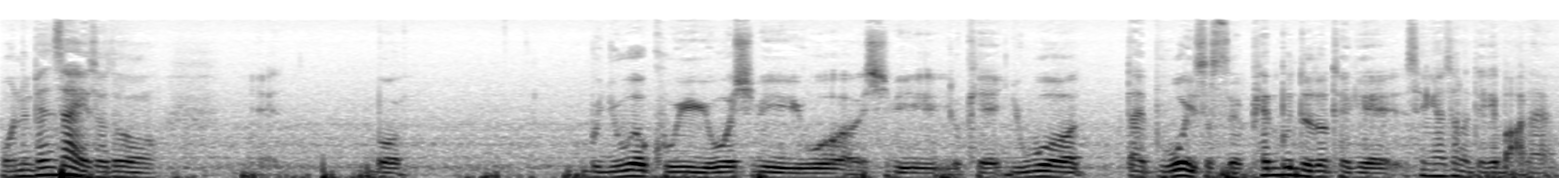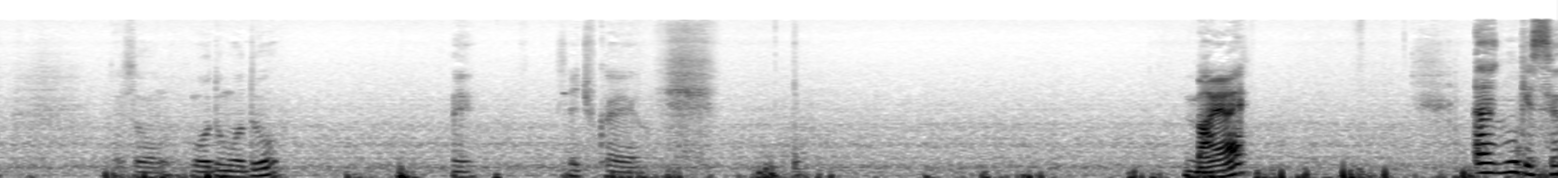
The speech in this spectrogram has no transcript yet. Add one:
오는 팬사에서도 뭐, 뭐 6월 9일, 6월 10일, 6월 10일 이렇게 6월 달 누워 있었어요. 팬분들도 되게 생일 사람 되게 많아요. 그래서 모두 모두 네 생일 축하해요. 마야의 안개 속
